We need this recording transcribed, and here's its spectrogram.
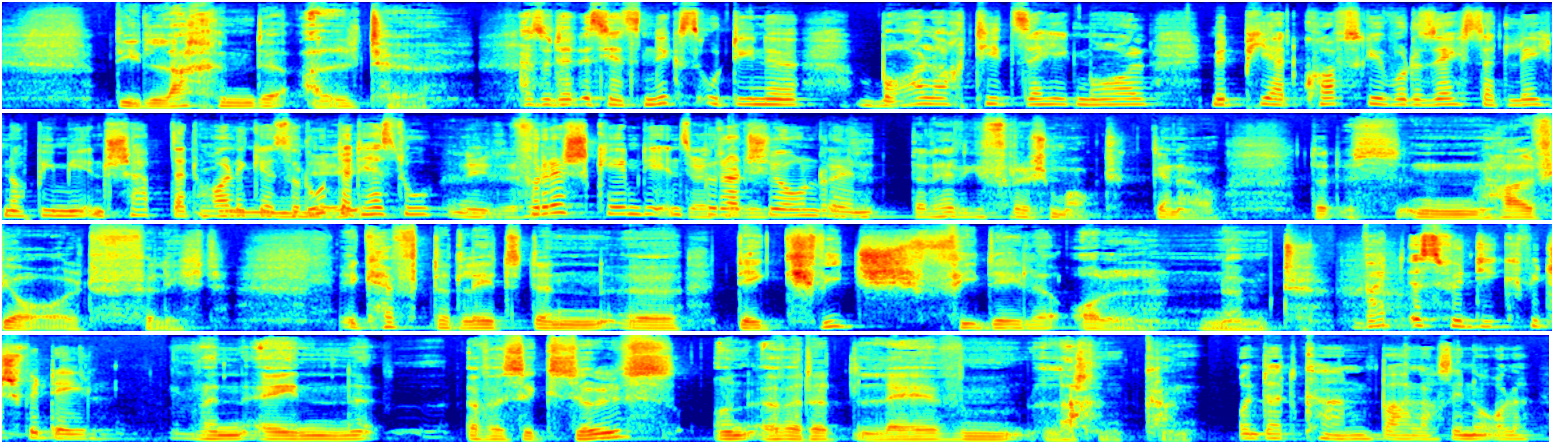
die lachende Alte. Also das ist jetzt nix Udine Borloch-Tit, sag ich mal, mit Piatkowski, wo du sagst, das leg noch bei mir in Schab, das hol ich jetzt nee, das hast du, nee, frisch käme die Inspiration das drin. Das, das hätte ich frisch mockt, genau. Das ist ein halb Jahr alt vielleicht. Ich heft das Lied denn äh, de quietschfidele Oll nimmt. Was ist für die quietschfidel? Wenn ein über sich selbst und über das Leben lachen kann. Und das kann Barlach seine Olle?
